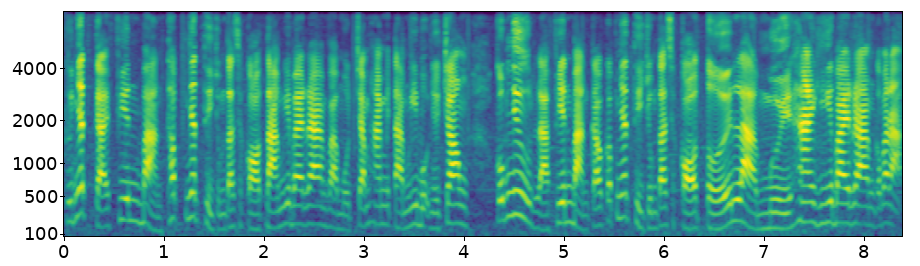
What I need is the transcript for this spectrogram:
Thứ nhất, cái phiên bản thấp nhất thì chúng ta sẽ có 8GB RAM và 128GB bộ nhớ trong. Cũng như là phiên bản cao cấp nhất thì chúng ta sẽ có tới là 12GB RAM các bạn ạ.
